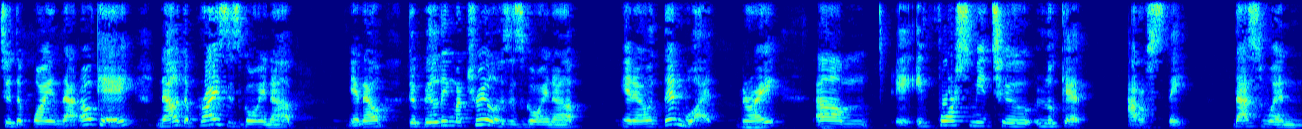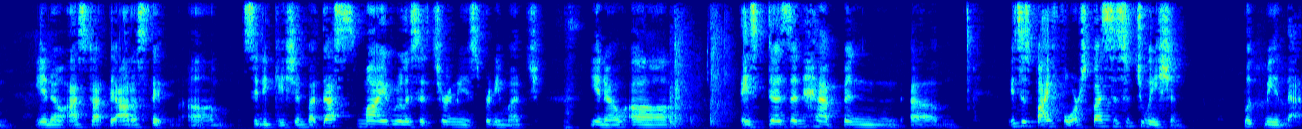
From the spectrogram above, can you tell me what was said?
to the point that okay now the price is going up you know the building materials is going up you know then what? Mhm. right? Um it, it forced me to look at out of state. That's when you know i start the out of state um syndication but that's my real estate journey is pretty much you know uh it doesn't happen um it's just by force but it's the situation put me in that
